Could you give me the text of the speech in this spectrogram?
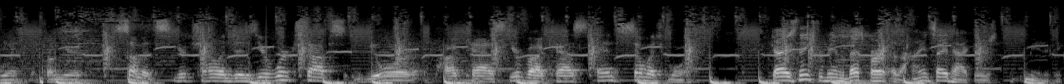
with from your summits, your challenges, your workshops, your podcasts, your vodcasts, and so much more. Guys, thanks for being the best part of the Hindsight Hackers community.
